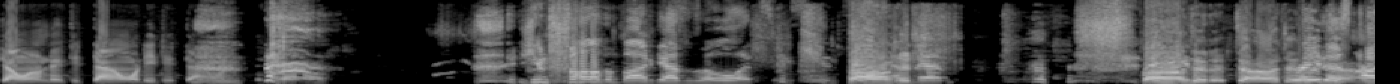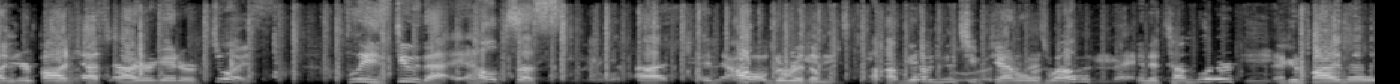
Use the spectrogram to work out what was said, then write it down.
down, it, down, it, down, down. You can follow the podcast as a whole at CC Found it. and Down, you can it, down, it, rate us on your podcast aggregator of choice. Please do that. It helps us uh, in algorithms. Uh, we have a YouTube channel as well and a Tumblr. You can find those.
